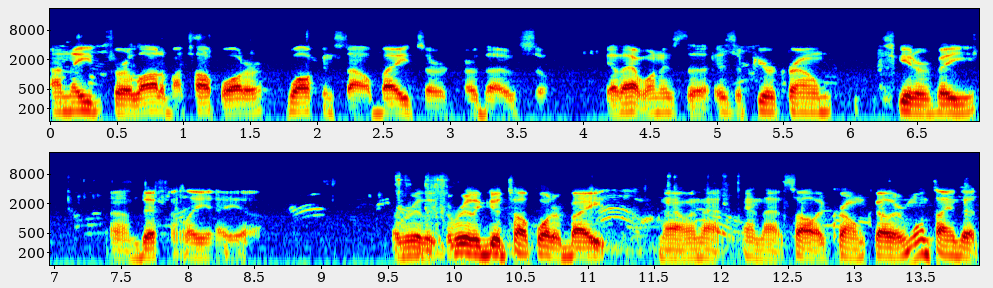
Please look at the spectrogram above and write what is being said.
I need for a lot of my top water walking style baits are, are those. So yeah, that one is the is a pure chrome Skitter V. Um, definitely a uh, a really a really good top water bait now in that in that solid chrome color. And one thing that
